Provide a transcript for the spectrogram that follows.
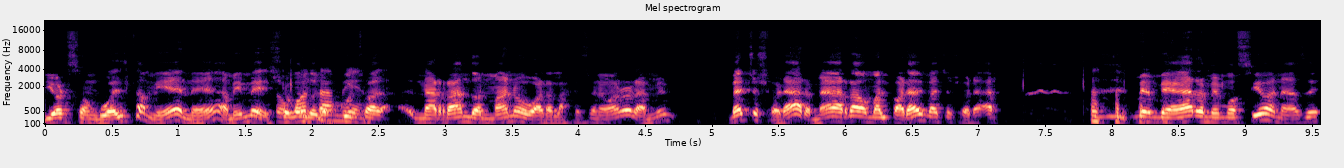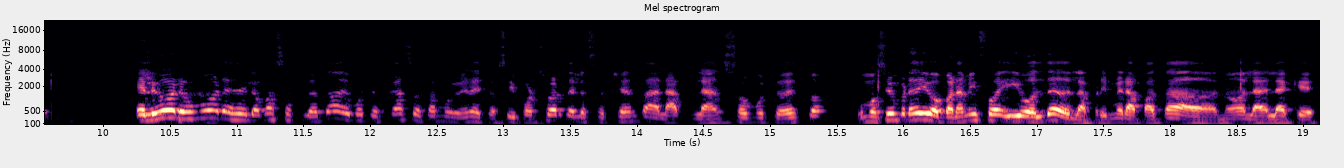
y Orson Welles también, ¿eh? A mí me, yo cuando lo escucho narrando en Manowar, las canciones de Manowar, a mí me ha hecho llorar, me ha agarrado mal parado y me ha hecho llorar. me, me agarra, me emociona, ¿sí? El gore humor es de lo más explotado, en muchos casos está muy bien hecho. Sí, por suerte en los 80 la- lanzó mucho de esto. Como siempre digo, para mí fue Evil Dead la primera patada, ¿no? La, la que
